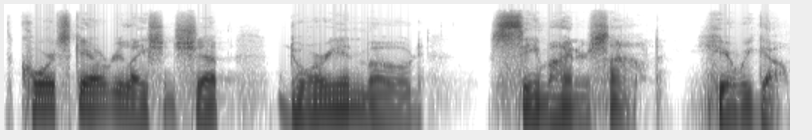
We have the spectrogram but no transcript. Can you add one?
the chord scale relationship, Dorian mode, C minor sound. Here we go.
